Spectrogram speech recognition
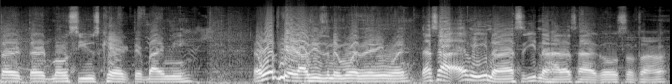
Third third most used character by me. At one period, I was using it more than anyone. That's how. I mean, you know, that's you know how that's how it goes sometimes.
